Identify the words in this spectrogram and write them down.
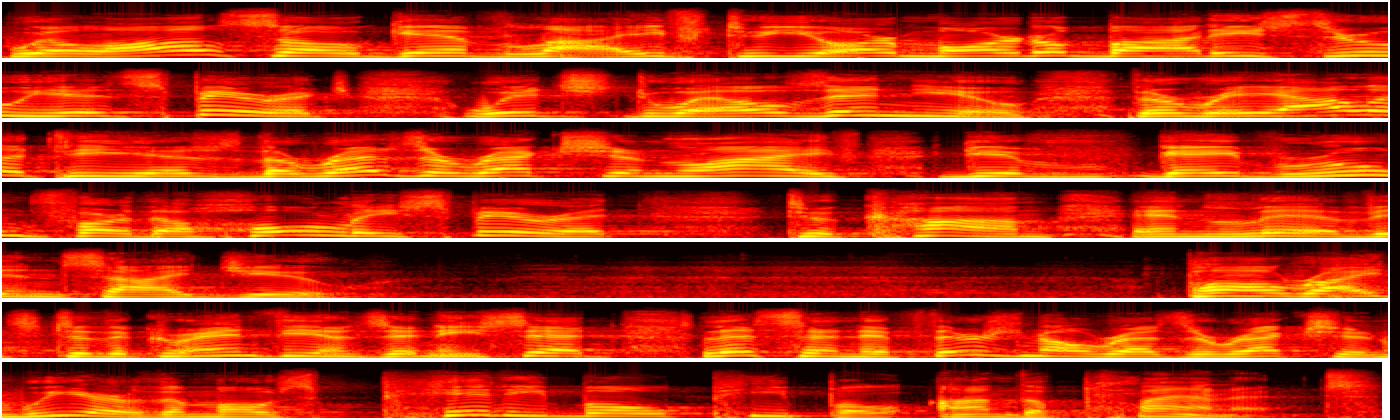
will also give life to your mortal bodies through his spirit which dwells in you. The reality is the resurrection life give, gave room for the Holy Spirit to come and live inside you. Paul writes to the Corinthians and he said, Listen, if there's no resurrection, we are the most pitiable people on the planet.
